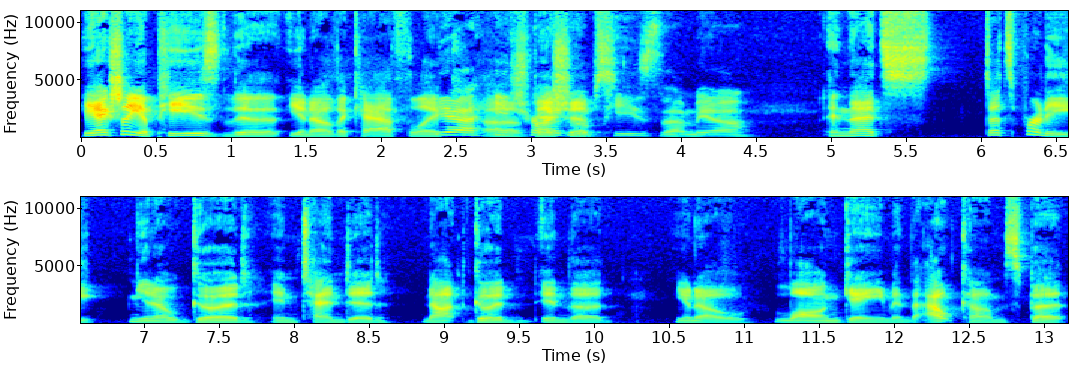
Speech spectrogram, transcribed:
he actually appeased the you know the Catholic yeah, he uh, tried bishops to appease them. Yeah. and that's that's pretty you know good intended not good in the you know long game and the outcomes but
